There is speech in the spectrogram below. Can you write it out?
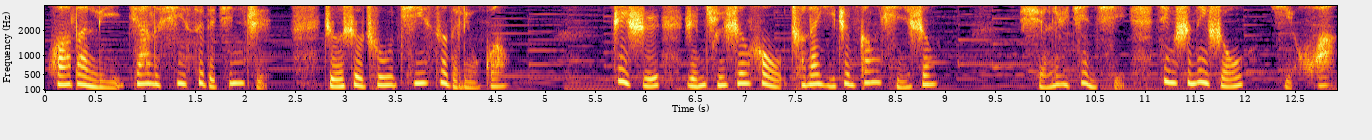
花瓣里加了细碎的金纸，折射出七色的流光。这时，人群身后传来一阵钢琴声，旋律渐起，竟是那首《野花》。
